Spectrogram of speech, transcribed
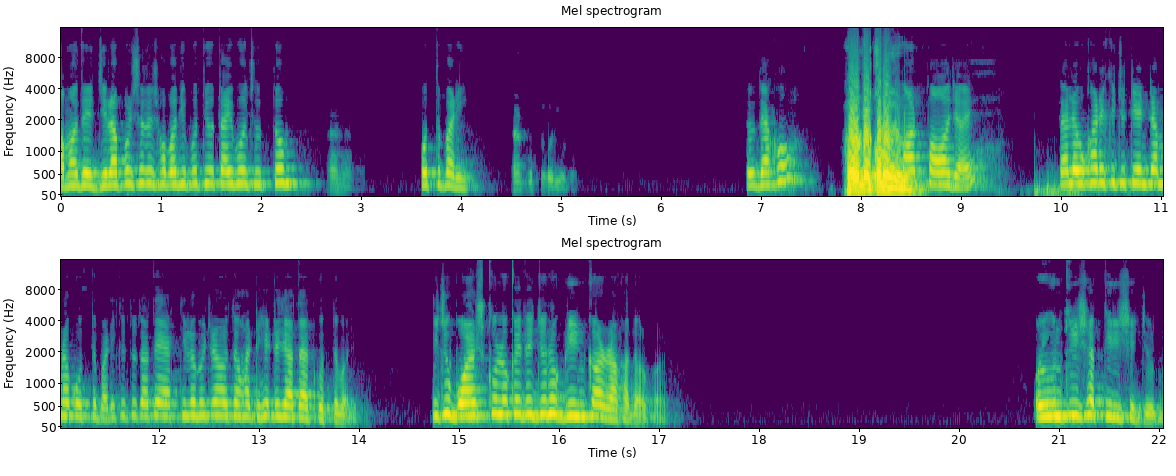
আমাদের জেলা পরিষদের সভাধিপতিও তাই বলছো উত্তম? করতে পারি? তো দেখো হ্যাঁ ওটা করা যদি যাবে। মাঠ পাওয়া যায়। তাহলে ওখানে কিছু টেন্ট আমরা করতে পারি কিন্তু তাতে এক কিলোমিটার হয়তো হাঁটে হেঁটে যাতায়াত করতে পারি। কিছু বয়স্ক লোকেদের জন্য গ্রিন কার্ড রাখা দরকার। ওই উনত্রিশ আর তিরিশের জন্য।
